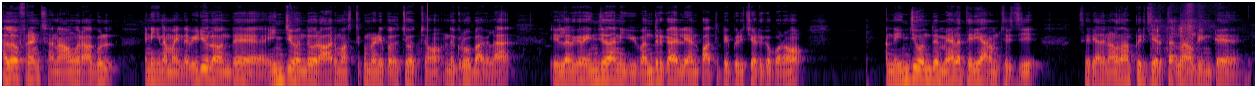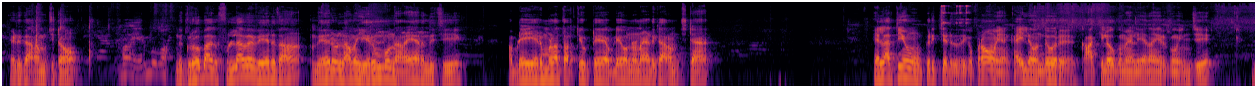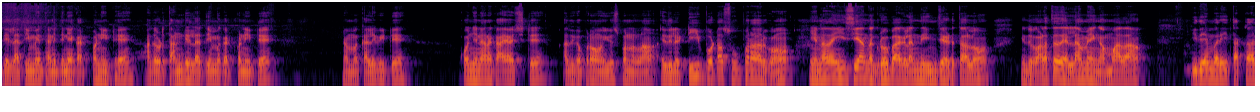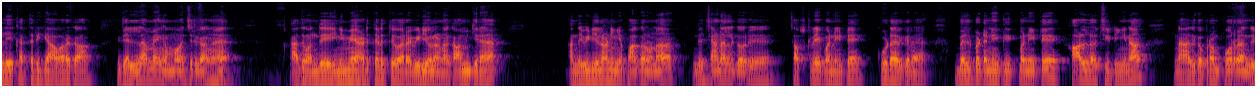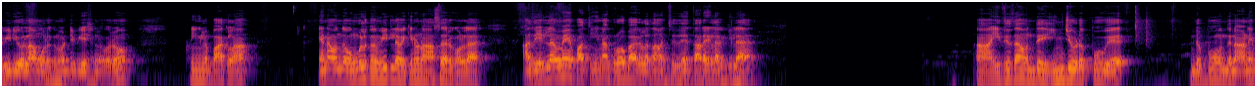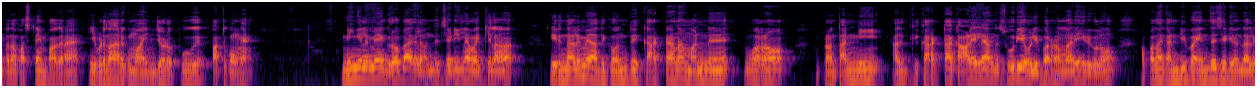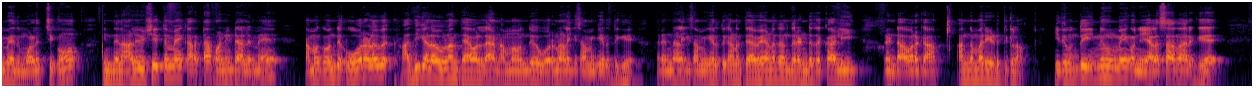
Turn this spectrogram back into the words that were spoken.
Hello friends நான் உங்கள் ராகுல். இன்றைக்கி நம்ம இந்த வீடியோவில் வந்து இஞ்சி வந்து ஒரு ஆறு மாதத்துக்கு முன்னாடி புதைச்சி வச்சோம் இந்த க்ரோ பேக்கில் இதில் இருக்கிற இஞ்சி தான் இன்றைக்கி வந்திருக்கா இல்லையான்னு பார்த்துட்டு பிரித்து எடுக்க போகிறோம் அந்த இஞ்சி வந்து மேலே தெரிய ஆரம்பிச்சிருச்சு. சரி அதனால தான் பிரித்து எடுத்துடலாம் அப்படின்ட்டு எடுக்க ஆரம்பிச்சிட்டோம். இந்த க்ரோ பேக் ஃபுல்லாகவே வேறு தான். வேரும் இல்லாமல் எறும்பும் நிறையா இருந்துச்சு. அப்படியே எறும்பெல்லாம் துரத்தி விட்டு அப்படியே ஒன்று ஒன்றா எடுக்க ஆரம்பிச்சிட்டேன். எல்லாத்தையும் பிரித்து எடுத்ததுக்கப்புறம் என் கையில் வந்து ஒரு கால் கிலோவுக்கு மேலேயே தான் இருக்கும் இஞ்சி. இது எல்லாத்தையுமே தனித்தனியாக கட் பண்ணிவிட்டு அதோட தண்டு எல்லாத்தையுமே கட் பண்ணிவிட்டு நம்ம கழுவிட்டு கொஞ்ச நேரம் காய வச்சுட்டு அதுக்கப்புறம் யூஸ் பண்ணலாம். இதில் டீ போட்டால் சூப்பராக இருக்கும். என்ன தான் ஈஸியாக அந்த க்ரோ பேக்லேருந்து இஞ்சி எடுத்தாலும் இது வளர்த்தது எல்லாமே எங்கள் அம்மா தான். இதே மாதிரி தக்காளி கத்திரிக்காய் அவரைக்காய் இது எல்லாமே எங்கள் அம்மா வச்சுருக்காங்க. அது வந்து இனிமேல் அடுத்தடுத்து வர வீடியோவில் நான் காமிக்கிறேன். அந்த வீடியோலாம் நீங்கள் பார்க்கணுன்னா இந்த சேனலுக்கு ஒரு சப்ஸ்கிரைப் பண்ணிவிட்டு கூட இருக்கிற பெல் பட்டனையும் கிளிக் பண்ணிவிட்டு ஹாலில் வச்சுக்கிட்டிங்கன்னா நான் அதுக்கப்புறம் போடுற அந்த வீடியோலாம் உங்களுக்கு நோட்டிஃபிகேஷனில் வரும். நீங்களும் பார்க்கலாம். ஏன்னா வந்து உங்களுக்கும் வீட்டில் வைக்கணும்னு ஆசை இருக்கும்ல. அது எல்லாமே பார்த்தீங்கன்னா க்ரோ பேக்கில் தான் வச்சது தரையில் வைக்கல. இதுதான் வந்து இஞ்சியோட பூவு. இந்த பூ வந்து நானே இப்போ தான் ஃபஸ்ட் டைம் பார்க்குறேன். இப்படி தான் இருக்குமா இஞ்சியோட பூ பார்த்துக்கோங்க. நீங்களுமே க்ரோ பேக்கில் வந்து செடியெலாம் வைக்கலாம். இருந்தாலுமே அதுக்கு வந்து கரெக்டான மண் உரம் அப்புறம் தண்ணி அதுக்கு கரெக்டாக காலையில் அந்த சூரிய ஒளி படுற மாதிரி இருக்கணும். அப்போ தான் கண்டிப்பாக எந்த செடி வந்தாலுமே அது முளைச்சிக்கும். இந்த நாலு விஷயத்துமே கரெக்டாக பண்ணிட்டாலுமே நமக்கு வந்து ஓரளவு அதிக அளவுலாம் தேவையில்ல. நம்ம வந்து ஒரு நாளைக்கு சமைக்கிறதுக்கு ரெண்டு நாளைக்கு சமைக்கிறதுக்கான தேவையானது அந்த ரெண்டு தக்காளி ரெண்டு அவரைக்காய் அந்த மாதிரி எடுத்துக்கலாம். இது வந்து இன்னுமே கொஞ்சம் இலசாக தான் இருக்குது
